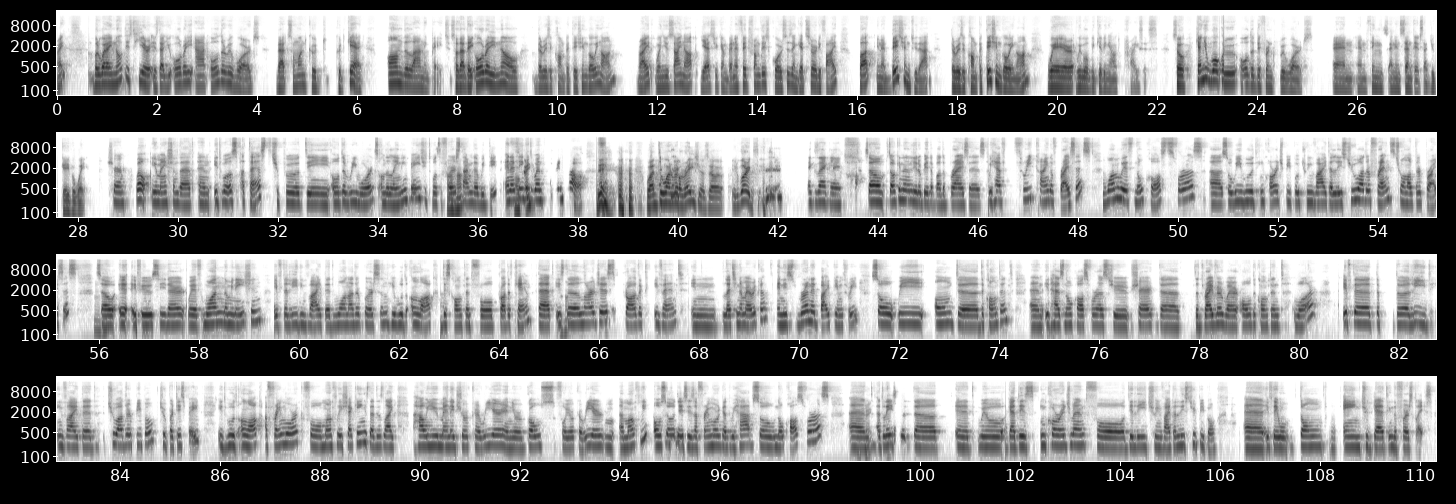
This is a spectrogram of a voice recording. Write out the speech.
right? But what I noticed here is that you already add all the rewards that someone could could get on the landing page so that they already know there is a competition going on right? When you sign up yes you can benefit from these courses and get certified but in addition to that there is a competition going on where we will be giving out prizes. So can you walk through all the different rewards and and things and incentives that you gave away Sure. Well, you mentioned that, and it was a test to put the all the rewards on the landing page. It was the 1st uh-huh. time that we did, and I think it went pretty well. one to one ratio, so it works. exactly. So, talking a little bit about the prices, we have three kind of prices. One with no costs for us. Uh, so we would encourage people to invite at least two other friends to unlock their prices. Mm-hmm. so if you see there with one nomination if the lead invited one other person he would unlock this content for product camp. That is uh-huh. the largest product event in latin america and is run by pm3 so we own the the content and it has no cost for us to share the the driver where all the content were if the the the lead invited two other people to participate, it would unlock a framework for monthly check-ins that is like how you manage your career and your goals for your career uh, monthly. Also, this is a framework that we have, so no cost for us. And okay. at least the it will get this encouragement for the lead to invite at least three people and uh, if they don't aim to get in the first place.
